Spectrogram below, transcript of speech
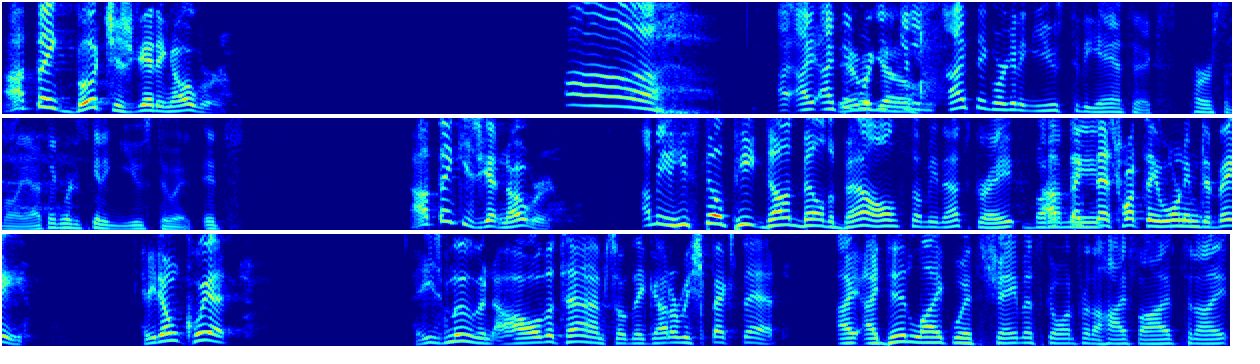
I think Butch is getting over. Ah. Uh I, I think we're just getting I think we're getting used to the antics personally. I think we're just getting used to it. It's I think he's getting over. I mean, he's still Pete Dunne bell to bell, so I mean that's great. But I, I think mean, that's what they want him to be. He don't quit. He's moving all the time, so they got to respect that. I, I did like with Sheamus going for the high five tonight,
